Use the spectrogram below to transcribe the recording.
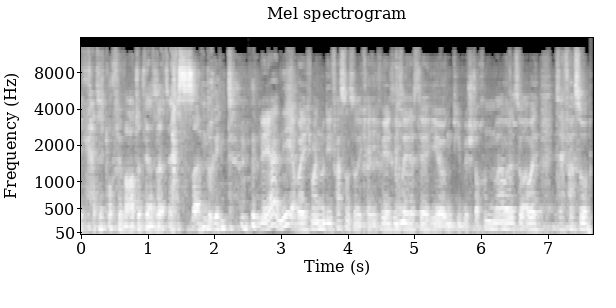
Ich hatte doch gewartet, wer es als erstes anbringt. Naja, nee, aber ich meine nur die Fassungslosigkeit. Ich will jetzt nicht sagen, dass der hier irgendwie bestochen war oder so, aber es ist einfach so,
